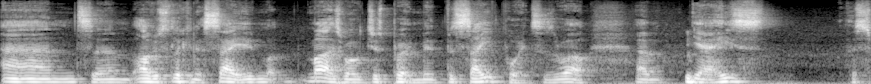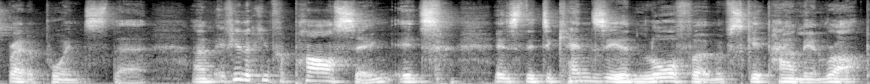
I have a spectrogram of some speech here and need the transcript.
And um, I was looking at save, might as well just put him in for save points as well. Um, yeah, he's the spread of points there. Um, if you're looking for passing, it's it's the Dickensian law firm of Skipp Hanley and Rupp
